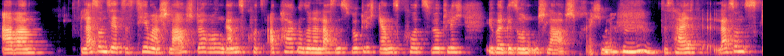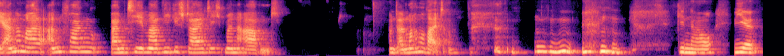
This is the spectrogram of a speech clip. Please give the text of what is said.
Aber lass uns jetzt das Thema Schlafstörungen ganz kurz abhaken, sondern lass uns wirklich ganz kurz wirklich über gesunden Schlaf sprechen. Mhm. Das heißt, lass uns gerne mal anfangen beim Thema, wie gestalte ich meinen Abend? Und dann machen wir weiter. Mhm. Genau. Wir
